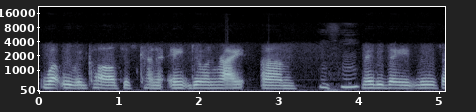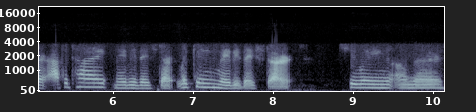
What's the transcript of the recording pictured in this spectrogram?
what we would call just kind of ain't doing right. Um, Maybe they lose their appetite. Maybe they start licking. Maybe they start chewing on their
